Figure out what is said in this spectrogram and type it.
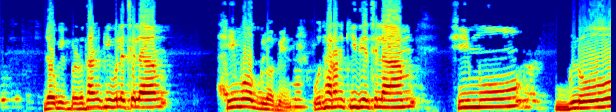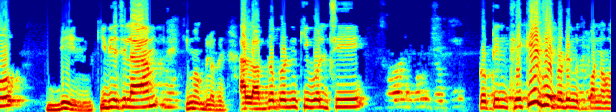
যৌগিক প্রোটিন যৌগিক প্রোটিন উদাহরণ কি বলেছিলাম? হিমোগ্লোবিন। উদাহরণ কি দিয়েছিলাম? হিমোগ্লোবিন। কি দিয়েছিলাম? হিমোগ্লোবিন। আর লব্ধ প্রোটিন কি বলছি? প্রোটিন থেকে যে প্রোটিন উৎপন্ন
